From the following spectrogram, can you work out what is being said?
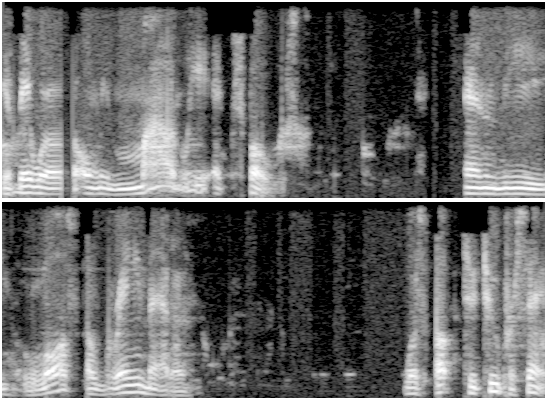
If they were only mildly exposed and the loss of gray matter was up to 2%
